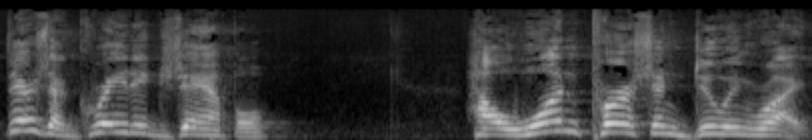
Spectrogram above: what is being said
there's a great example how one person doing right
